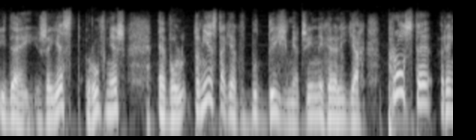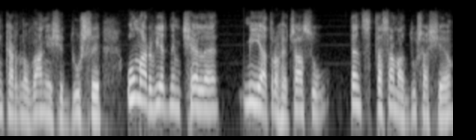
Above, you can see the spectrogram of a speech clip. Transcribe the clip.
idei, że jest również ewolu- to nie jest tak jak w buddyzmie czy innych religiach, proste reinkarnowanie się duszy, umarł w jednym ciele, mija trochę czasu, ten, ta sama dusza się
